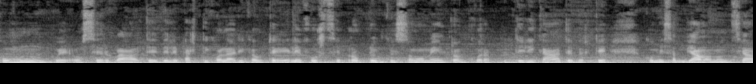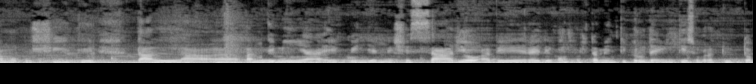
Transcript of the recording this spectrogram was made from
comunque osservate delle particolari cautele, forse proprio in questo momento ancora più delicate perché come sappiamo non siamo usciti dalla eh, pandemia e quindi è necessario avere dei comportamenti prudenti soprattutto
